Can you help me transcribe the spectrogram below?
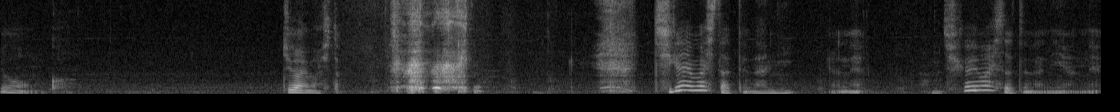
違うんか違いました。違いましたって何やね。違いましたって何やね。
